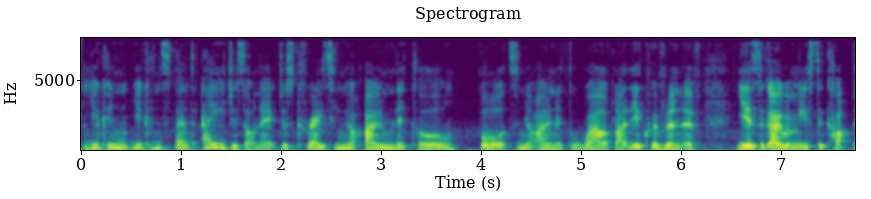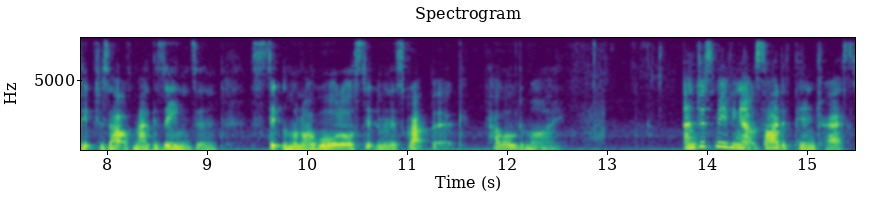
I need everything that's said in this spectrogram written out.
you can you can spend ages on it just creating your own little boards and your own little world like the equivalent of years ago when we used to cut pictures out of magazines and stick them on our wall or stick them in a scrapbook. How old am I? And just moving outside of Pinterest,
